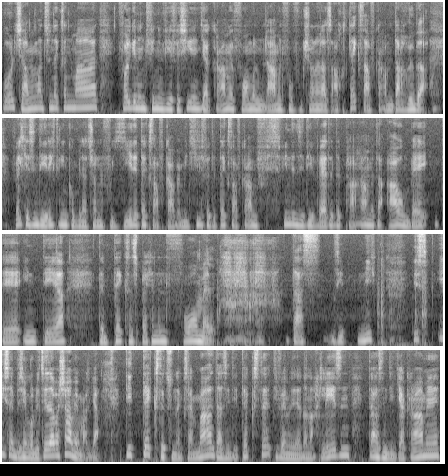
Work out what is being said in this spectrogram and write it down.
Und schauen wir mal zunächst einmal. Im Folgenden finden wir verschiedene Diagramme, Formeln und Namen von Funktionen als auch Textaufgaben darüber. Welche sind die richtigen Kombinationen für jede Textaufgabe? Mit Hilfe der Textaufgaben finden Sie die Werte der Parameter a und b der in der dem Text entsprechenden Formel. das sieht nicht, ist, ist ein bisschen kompliziert, aber schauen wir mal. Ja, Die Texte zunächst einmal, da sind die Texte, die werden wir danach lesen, da sind die Diagramme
